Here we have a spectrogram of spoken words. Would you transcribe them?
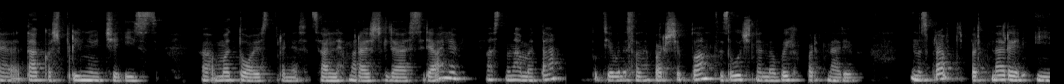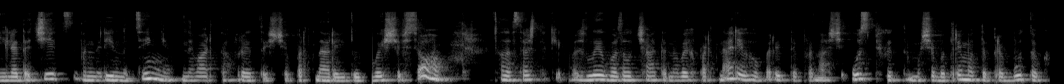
Е, також порівнюючи із е, метою створення соціальних мереж для серіалів, основна мета тут я винесла на перший план це залучення нових партнерів. Насправді, партнери і глядачі вони рівноцінні. Не варто говорити, що партнери йдуть вище всього, але все ж таки важливо залучати нових партнерів, говорити про наші успіхи, тому щоб отримати прибуток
